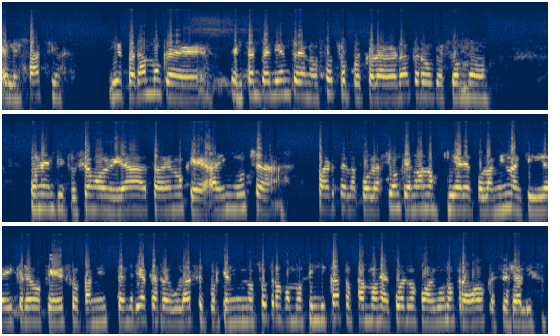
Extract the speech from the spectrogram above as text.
el espacio. Y esperamos que estén pendientes de nosotros porque la verdad creo que somos una institución olvidada. Sabemos que hay mucha parte de la población que no nos quiere por la misma actividad y creo que eso también tendría que regularse porque nosotros como sindicato estamos de acuerdo con algunos trabajos que se realizan.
